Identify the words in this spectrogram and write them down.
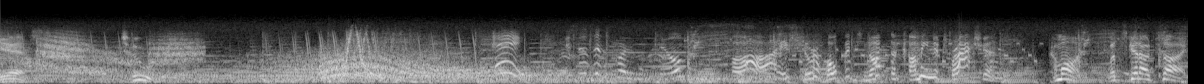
Yes, too real. Hey, this isn't part of the film. Ah, I sure hope it's not the coming attraction. Come on, let's get outside.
